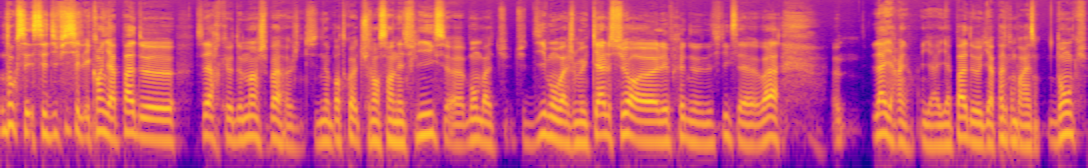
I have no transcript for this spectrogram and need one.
Donc c'est c'est difficile. Et quand il n'y a pas de. C'est-à-dire que demain, je sais pas, je dis n'importe quoi, tu lances un Netflix, euh, bon, bah, tu, tu te dis, bon, bah, je me cale sur euh, les frais de Netflix. euh, voilà. Euh, là, il n'y a rien. Il n'y a, y a, pas de- comparaison. Donc,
